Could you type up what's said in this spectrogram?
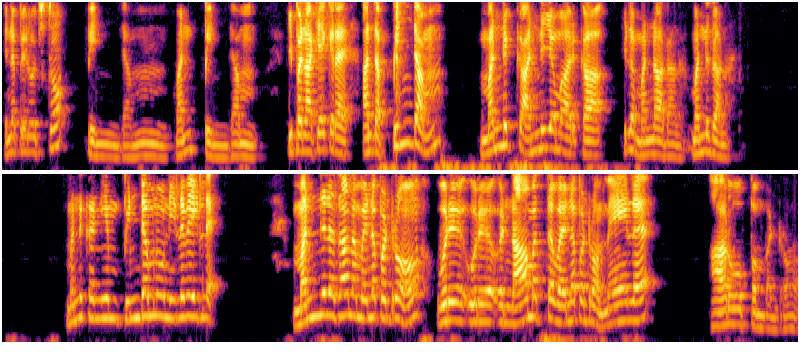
என்ன பேர் வச்சுட்டோம்? பிண்டம் மண் பிண்டம் இப்ப நான் கேக்குறேன் அந்த பிண்டம் மண்ணுக்கு அந்நியமா இருக்கா? இல்ல மண்ணாதானா மண்ணுதானா மண்ணுக்கு அந்நியம் பிண்டம்னு ஒண்ணு இல்லவே இல்லை. மண்ணுல தான் நம்ம என்ன பண்றோம்? ஒரு ஒரு நாமத்தை என்ன பண்றோம்? மேல ஆரோப்பம் பண்றோம்.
